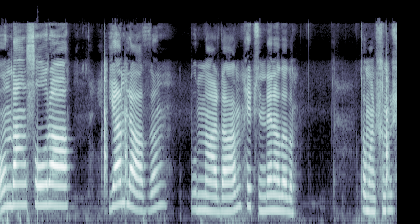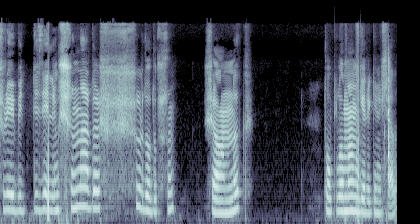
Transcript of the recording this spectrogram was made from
Ondan sonra yem lazım. Bunlardan hepsinden alalım. Tamam şunu şuraya bir dizelim. Şunlar da şurada dursun. Şu anlık. Toplamam gereken inşallah.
